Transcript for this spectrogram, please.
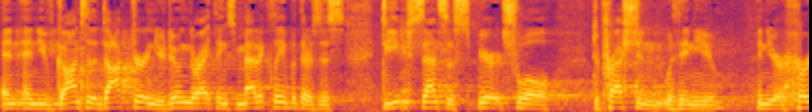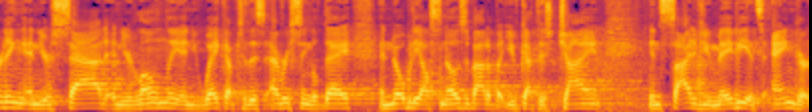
and, and you've gone to the doctor and you're doing the right things medically, but there's this deep sense of spiritual depression within you and you're hurting and you're sad and you're lonely and you wake up to this every single day and nobody else knows about it, but you've got this giant inside of you. Maybe it's anger.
